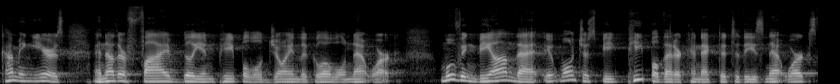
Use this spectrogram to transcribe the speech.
coming years, another 5 billion people will join the global network. Moving beyond that, it won't just be people that are connected to these networks,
